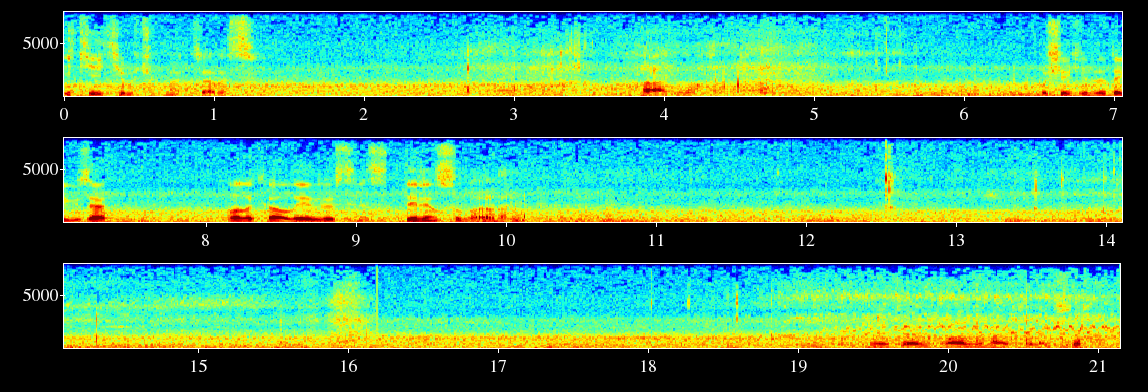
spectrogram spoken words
2-2,5 metre arası. Hadi bakalım. Bu şekilde de güzel balık avlayabilirsiniz derin sularda. Evet abi aldım arkadaşlar.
